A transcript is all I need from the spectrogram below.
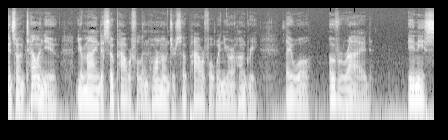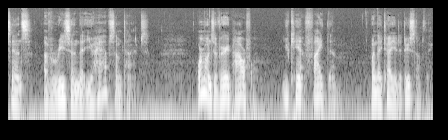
And so I'm telling you, your mind is so powerful and hormones are so powerful when you are hungry. They will override any sense of reason that you have sometimes. Hormones are very powerful. You can't fight them when they tell you to do something.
